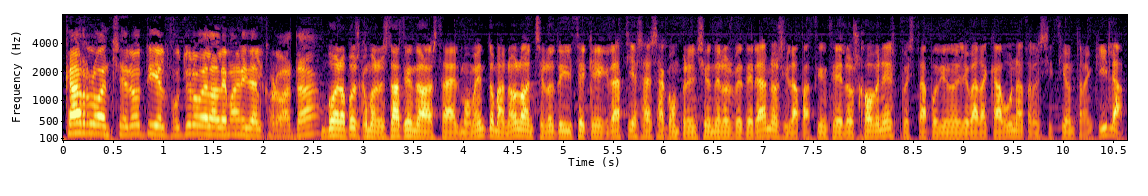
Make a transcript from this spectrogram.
Carlo Ancelotti el futuro del alemán y del croata? Bueno, pues como lo está haciendo hasta el momento, Manolo, Ancelotti dice que gracias a esa comprensión de los veteranos y la paciencia de los jóvenes, pues está pudiendo llevar a cabo una transición tranquila.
